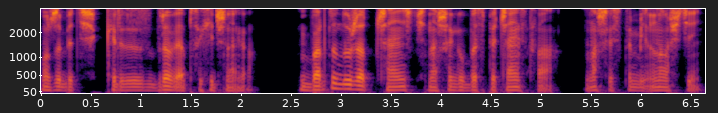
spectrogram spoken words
może być kryzys zdrowia psychicznego. Bardzo duża część naszego bezpieczeństwa, naszej stabilności,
